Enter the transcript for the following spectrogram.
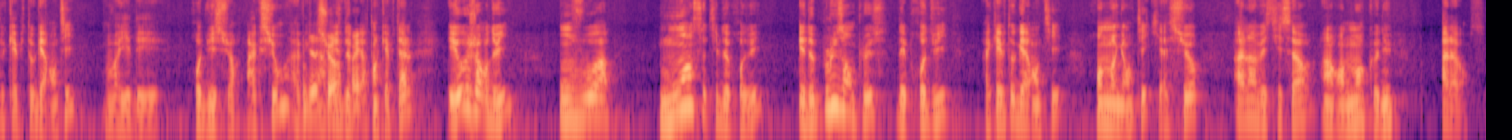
de capitaux garantis. On voyait des produits sur actions avec Bien un sûr, risque de oui. perte en capital. Et aujourd'hui, on voit moins ce type de produits et de plus en plus des produits à capitaux garantis, rendement garanti, qui assurent à l'investisseur un rendement connu à l'avance.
